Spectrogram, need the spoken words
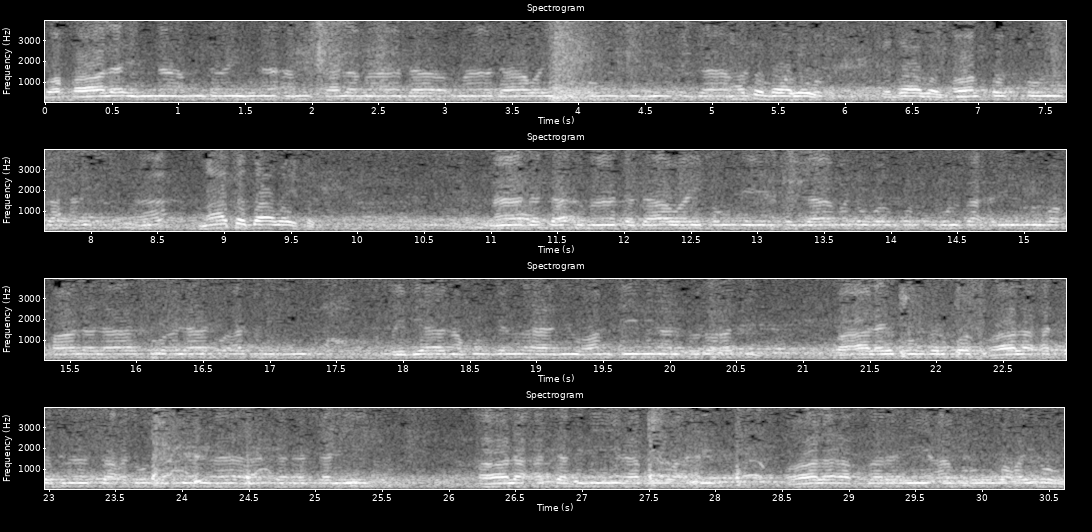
وقال إن إن أمثل ما دا ما داويتكم به الحجامة ما تداويت تداويت والقسط البحر ما تداويت ما ما تداويتم به الحجامة والقسط البحري وقال لا لا تعذبوا صبيانكم بالآن الغمس من الحجرة. وعليكم بالقسط قال حدثنا سعد بن السليم قال حدثني أبو وهب. قال أخبرني عمرو وغيره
